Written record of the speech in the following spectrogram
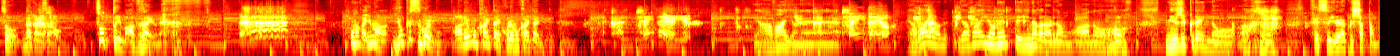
そうだからさちょっと今危ないよね。なんか今よくすごいもん。あれも買いたいこれも買いたいってやばいよね。買っちゃいなよ。やばいよね。やばいよねって言いながらあれだもん。あのミュージックレインのあのフェス予約しちゃったもん。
